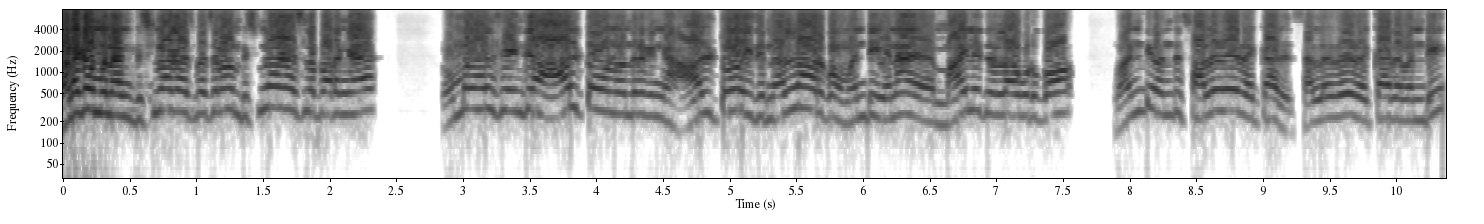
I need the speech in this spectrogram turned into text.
வணக்கம் நாங்க பிஸ்மிலா காசு பேசுறோம் பிஸ்மிலா காசுல பாருங்க. ரொம்ப நாள் செஞ்சு ஆல்டோ ஒன்று வந்திருக்குங்க. ஆல்டோ இது நல்லா இருக்கும் வண்டி. ஏன்னா மைலேஜ் நல்லா கொடுக்கும். வண்டி வந்து செலவே வைக்காது. செலவே வைக்காத வண்டி.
